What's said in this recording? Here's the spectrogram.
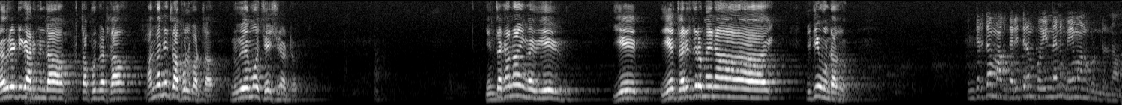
రవిరెడ్డి గారి మీద తప్పు పెడతావు అందరినీ తప్పులు పడతావు. నువ్వేమో చేసినట్టు. ఇంతకన్నా ఇంకా ఏ ఏ ఏ దరిద్రమైన ఇది ఉండదు. ఇంతటితో మాకు దరిద్రం పోయిందని మేము అనుకుంటున్నాం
